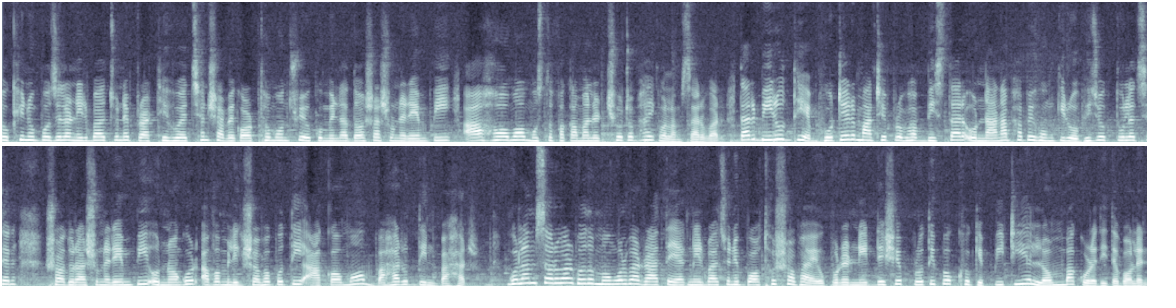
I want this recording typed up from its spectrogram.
দক্ষিণ উপজেলা নির্বাচনে প্রার্থী হয়েছেন সাবেক অর্থমন্ত্রী ও কুমিল্লা দশ আসনের এমপি আহম মুস্তফা কামালের ছোট ভাই গোলাম সারওয়ার। তার বিরুদ্ধে ভোটের মাঠে প্রভাব বিস্তার ও নানাভাবে হুমকির অভিযোগ তুলেছেন সদর আসনের এমপি ও নগর আওয়ামী লীগ সভাপতি আকম বাহারুদ্দিন বাহার। গোলাম সরোয়ার গত মঙ্গলবার রাতে এক নির্বাচনী পথসভায় উপরের নির্দেশে প্রতিপক্ষকে পিটিয়ে লম্বা করে দিতে বলেন।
